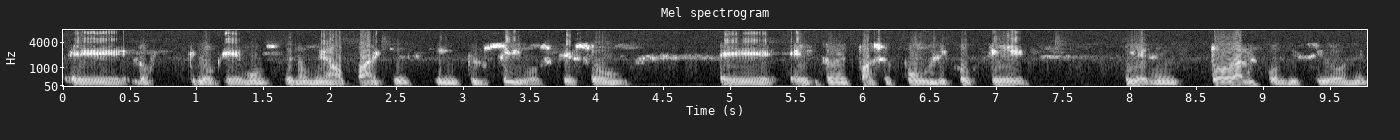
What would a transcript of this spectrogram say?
eh, lo que hemos denominado parques inclusivos, que son eh, estos espacios públicos que tienen todas las condiciones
